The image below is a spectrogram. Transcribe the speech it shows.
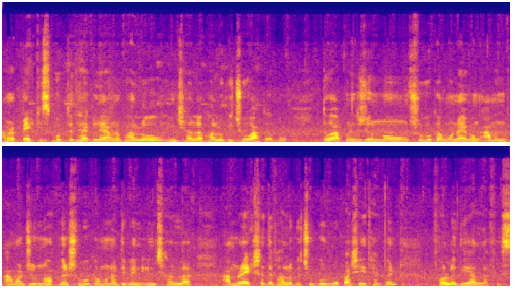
আমরা প্র্যাকটিস করতে থাকলে আমরা ভালো ইনশাল্লাহ ভালো কিছু আগাবো। তো আপনাদের জন্য শুভকামনা এবং আমার জন্য আপনার শুভকামনা দেবেন ইনশাল্লাহ আমরা একসাথে ভালো কিছু করব। পাশেই থাকবেন। ফলো দিয়ে আল্লাহ হাফিজ।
